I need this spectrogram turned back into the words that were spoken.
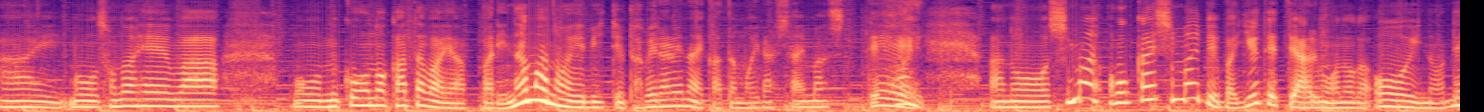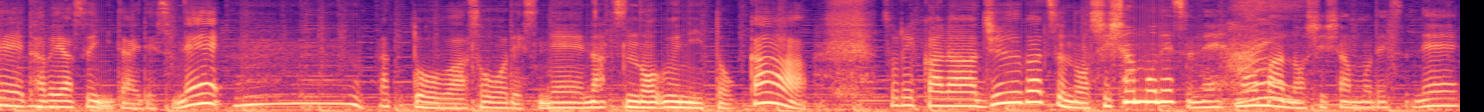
はい、もうその辺はもう向こうの方はやっぱり生のエビって食べられない方もいらっしゃいまして、はい。あの島北海島エビは茹でてあるものが多いので、うん食べやすいみたいですね。あとはそうですね夏のウニとかそれから10月のシシャモですね、はい。生のシシャモですね。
